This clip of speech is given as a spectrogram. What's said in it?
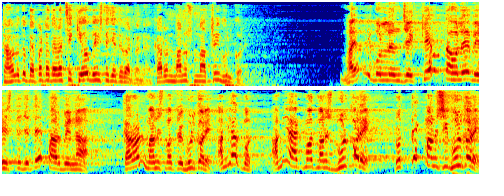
তাহলে তো ব্যাপারটা দাঁড়াচ্ছে কেউ বেহেস্তে যেতে পারবে না কারণ মানুষ মাত্রই ভুল করে। ভাই আপনি বললেন যে কেউ তাহলে বেহেস্তে যেতে পারবে না কারণ মানুষ মাত্রই ভুল করে। আমি একমত আমি একমত মানুষ ভুল করে প্রত্যেক মানুষই ভুল করে।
